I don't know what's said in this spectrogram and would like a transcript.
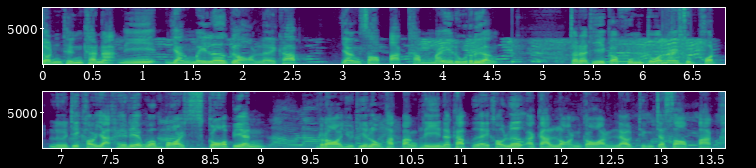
จนถึงขณะนี้ยังไม่เลิกหลอนเลยครับ ยังสอบปากคำไม่รู้เรื่อง เจ้าหน้าที่ก็คุมตัวนายสุพจน์หรือที่เขาอยากให้เรียกว่าบอยสกอร์เปียนรออยู่ที่โรงพักบางพลีนะครับ เพื่อให้เขาเลิกอาการหลอนก่อน แล้วถึงจะสอบปากค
